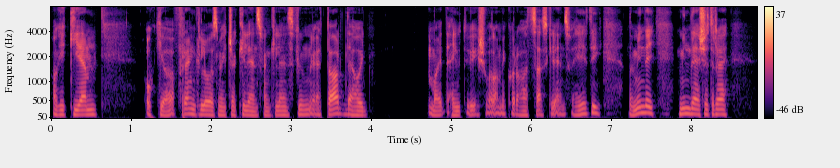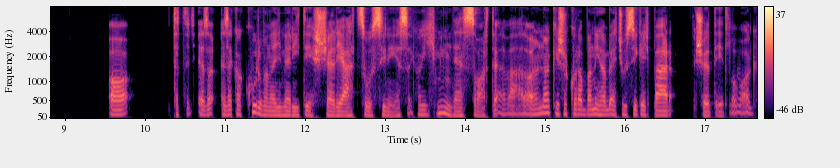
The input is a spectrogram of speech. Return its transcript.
akik ilyen, oké, a Frank Grillo az még csak 99 filmnél tart, de hogy majd eljut ő is valamikor a 697-ig, na mindegy, minden esetre a, tehát hogy ez a, ezek a kurva nagy merítéssel játszó színészek, akik minden szart elvállalnak, és akkor abban néha becsúszik egy pár sötét lovag.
